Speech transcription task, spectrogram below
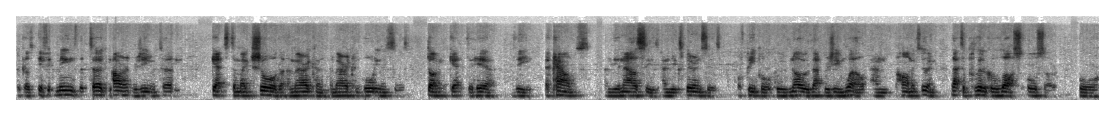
because if it means that Turkey, current regime of Turkey, gets to make sure that American American audiences don't get to hear the accounts and the analyses and the experiences of people who know that regime well and harm it's doing. That's a political loss also for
